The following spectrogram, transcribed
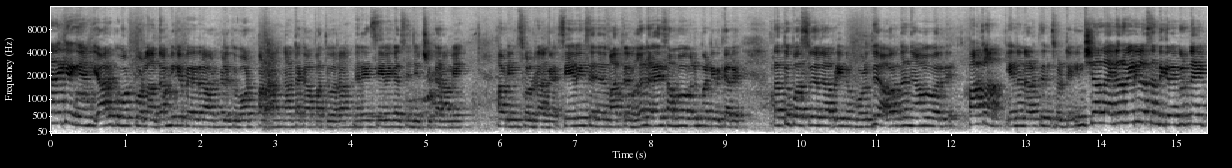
நினைக்கிறீங்க? யாருக்கு ஓட் போடலாம்? தம்பிக்க பெயர் அவர்களுக்கு ஓட் பண்ணலாம் நாட்டை காப்பாத்து வரான் நிறைய சேவைகள் செஞ்சுட்டு இருக்காராமே அப்படின்னு சொல்றாங்க. சேவை செஞ்சது மாத்திரமில்ல நிறைய சம்பவங்களும் பண்ணியிருக்காரு. ரத்து பஸ்வல் அப்படின்னும் பொழுது அவர் தான் ஞாபகம் வருது. பார்க்கலாம் என்ன நடக்குதுன்னு சொல்லிட்டு. இன்ஷால்லா இன்னொரு வீடியோவில் சந்திக்கிறேன். குட் நைட்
